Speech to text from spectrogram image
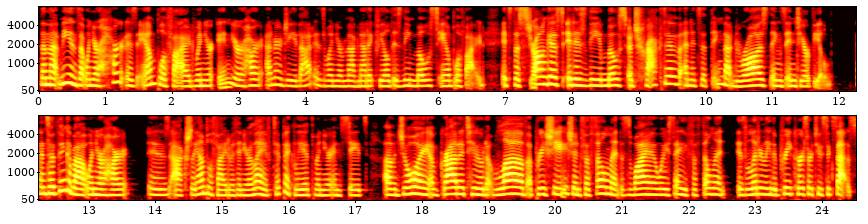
then that means that when your heart is amplified, when you're in your heart energy, that is when your magnetic field is the most amplified. It's the strongest, it is the most attractive, and it's the thing that draws things into your field. And so, think about when your heart is actually amplified within your life. Typically, it's when you're in states of joy, of gratitude, of love, appreciation, fulfillment. This is why I always say fulfillment is literally the precursor to success.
